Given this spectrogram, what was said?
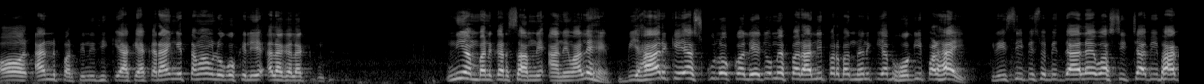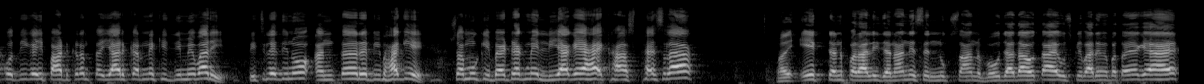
और अन्य प्रतिनिधि क्या क्या कराएँगे? तमाम लोगों के लिए अलग अलग नियम बनकर सामने आने वाले हैं। बिहार के स्कूलों, कॉलेजों में पराली प्रबंधन की अब होगी पढ़ाई। कृषि विश्वविद्यालय व शिक्षा विभाग को दी गई पाठ्यक्रम तैयार करने की जिम्मेवारी पिछले दिनों अंतर विभागीय समूह की बैठक में लिया गया है। खास फैसला, और एक टन पराली जलाने से नुकसान बहुत ज़्यादा होता है, उसके बारे में बताया गया है।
